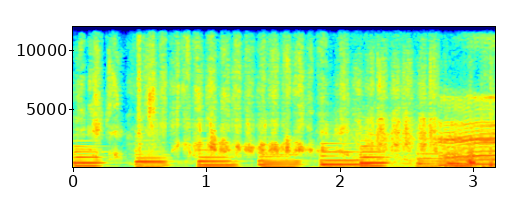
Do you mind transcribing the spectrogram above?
えー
